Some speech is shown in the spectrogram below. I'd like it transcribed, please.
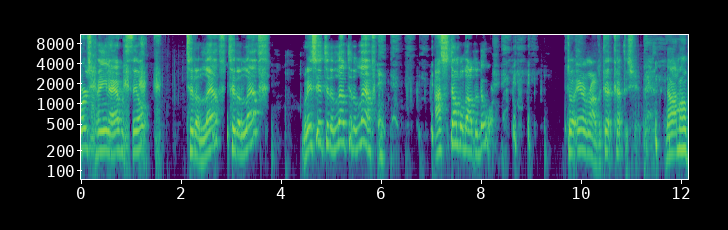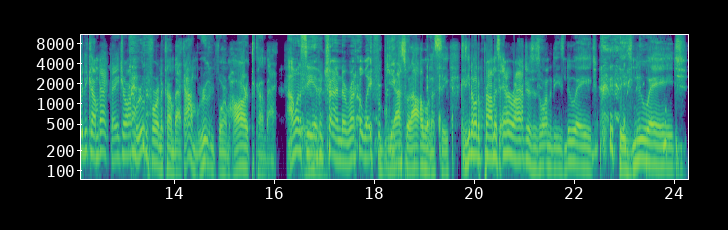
worst pain I ever felt? To the left, to the left. When they said to the left, to the left, I stumbled out the door. So Aaron Rodgers, cut cut this shit. No, I'm hoping he come back, Pedro. I'm rooting for him to come back. I'm rooting for him hard to come back. I want to see him trying to run away from people. Yeah, that's what I want to see. Because you know the problem is Aaron Rodgers is one of these new age, these new age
